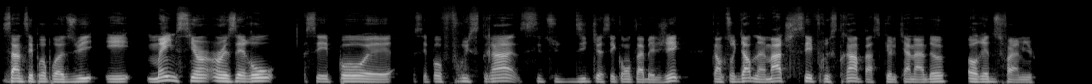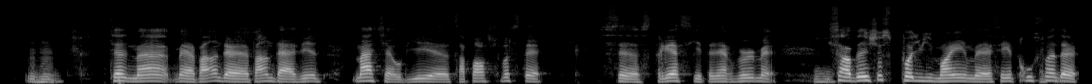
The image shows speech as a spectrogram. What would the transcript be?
Ça ne s'est pas produit. Et même si un 1-0, c'est pas, euh, pas frustrant si tu dis que c'est contre la Belgique. Quand tu regardes le match, c'est frustrant parce que le Canada aurait dû faire mieux. Mm-hmm. Tellement. Mais pendant, de, David, match a oublié euh, sa part. Je sais pas si c'était le stress, il était nerveux, mais il semblait juste pas lui-même. C'est trop souvent de,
